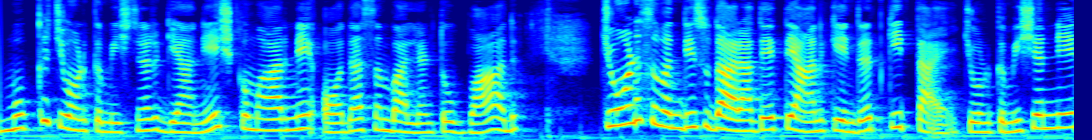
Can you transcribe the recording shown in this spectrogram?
ਮੁੱਖ ਚੋਣ ਕਮਿਸ਼ਨਰ ਗਿਆਨੇਸ਼ ਕੁਮਾਰ ਨੇ ਅਹੁਦਾ ਸੰਭਾਲਣ ਤੋਂ ਬਾਅਦ ਚੋਣ ਸੰਬੰਧੀ ਸੁਧਾਰਾਂ ਤੇ ਧਿਆਨ ਕੇਂਦਰਿਤ ਕੀਤਾ ਹੈ। ਚੋਣ ਕਮਿਸ਼ਨ ਨੇ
